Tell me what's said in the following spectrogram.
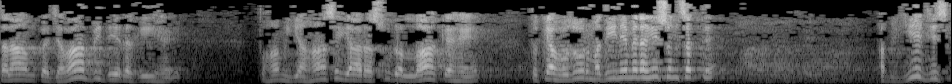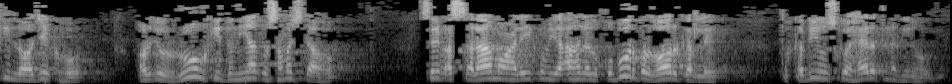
سلام کا جواب بھی دے رہی ہے۔ تو ہم یہاں سے یا رسول اللہ کہیں تو کیا حضور مدینے میں نہیں سن سکتے؟ اب یہ جس کی لاجک ہو اور جو روح کی دنیا کو سمجھتا ہو، صرف السلام علیکم یا اہل القبور پر غور کر لے، تو کبھی اس کو حیرت نہیں ہوگی۔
